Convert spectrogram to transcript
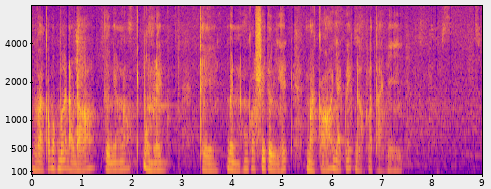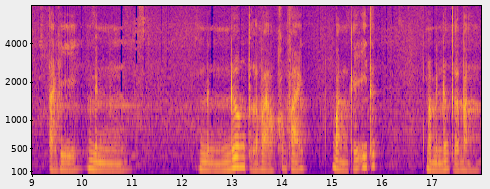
Và có một bữa nào đó, tự nhiên nó bùng lên. Thì mình không có suy tư gì hết, mà có giải quyết được là tại vì tại vì mình mình nương tựa vào không phải bằng cái ý thức, mà mình nương tựa bằng,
